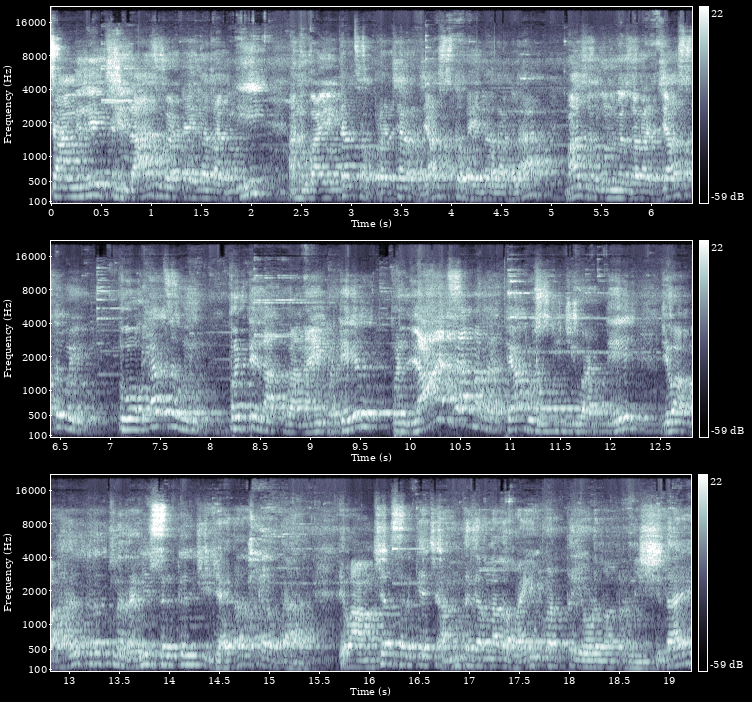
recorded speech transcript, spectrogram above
चांगल्याची लाज वाटायला लागली आणि वाईटाचा प्रचार जास्त व्हायला लागला. माझं बोलणं जरा जास्त होईल टोकाचं होईल. पटेल अथवा नाही पटेल पण लाज त्या गोष्टीची वाटते जेव्हा भारतरत्न रवी सर्कलची जाहिरात करतात तेव्हा आमच्यासारख्याच्या अंतकरणाला वाईट वाटतं एवढं मात्र निश्चित आहे.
